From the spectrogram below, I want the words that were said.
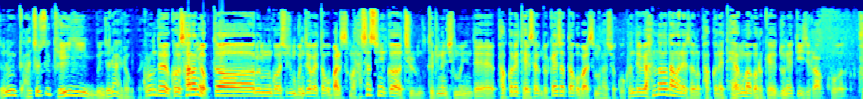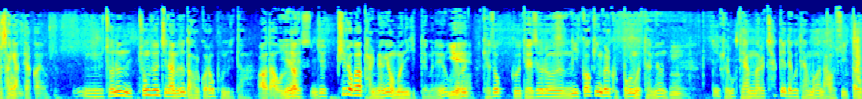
저는 안철수 개인이 문제는 아니라고 봐요. 그런데 그 사람이 없다는 것이 좀 문제가 있다고 말씀을 하셨으니까 질- 드리는 질문인데 박근혜 대선도 깨졌다고 말씀을 하셨고 근데 왜 한나라당 안에서는 박근혜 대항마가 그렇게 눈에 띄지를 않고 부상이 안 될까요? 음, 저는 총선 지나면서 나올 거라고 봅니다. 아 나온다. 예, 이제 필요가 발명의 어머니이기 때문에요. 예. 그 계속 그 대선이 꺾인 걸 극복을 못하면 음. 또 결국 대항마를 찾게 되고 대항마가 나올 수 있다고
